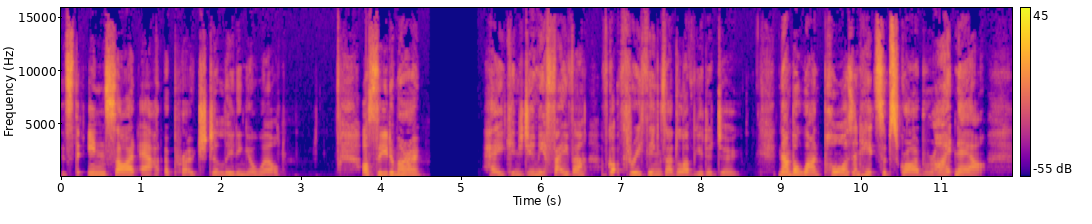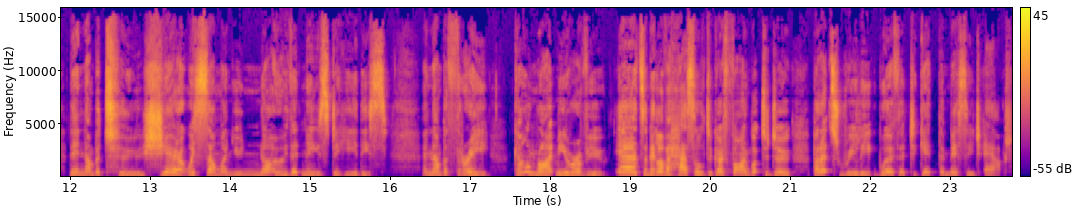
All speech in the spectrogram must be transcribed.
It's the inside out approach to leading your world. I'll see you tomorrow. Hey, can you do me a favour? I've got three things I'd love you to do. Number one, pause and hit subscribe right now. Then, number two, share it with someone you know that needs to hear this. And number three, go and write me a review. Yeah, it's a bit of a hassle to go find what to do, but it's really worth it to get the message out.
